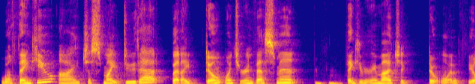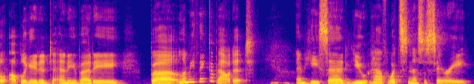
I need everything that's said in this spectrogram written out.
well, thank you. I just might do that, but I don't want your investment. Mm-hmm. Thank you very much. I don't want to feel obligated to anybody, but let me think about it. Yeah. And he said, You have what's necessary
